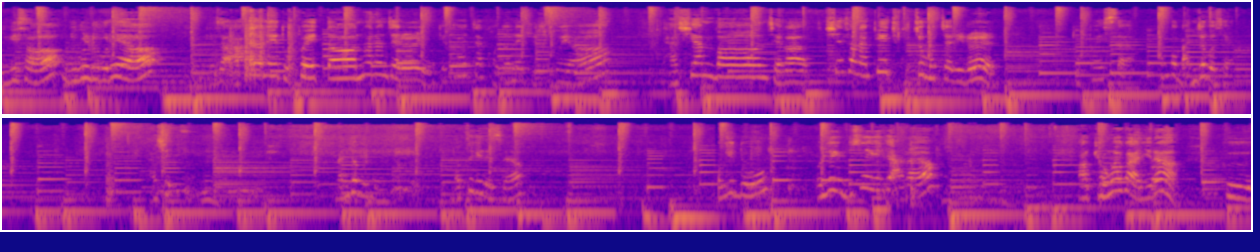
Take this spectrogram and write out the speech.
여기서 누글누글해요. 그래서 앞전에 도포했던 환원제를 이렇게 살짝 걷어내 주시고요. 다시 한번 제가 신선한 pH 9.5짜리를 도포했어요. 한번 만져보세요. 만져보세요. 어떻게 됐어요? 여기도 원장님 무슨 얘기인지 알아요? 아 경화가 아니라 그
